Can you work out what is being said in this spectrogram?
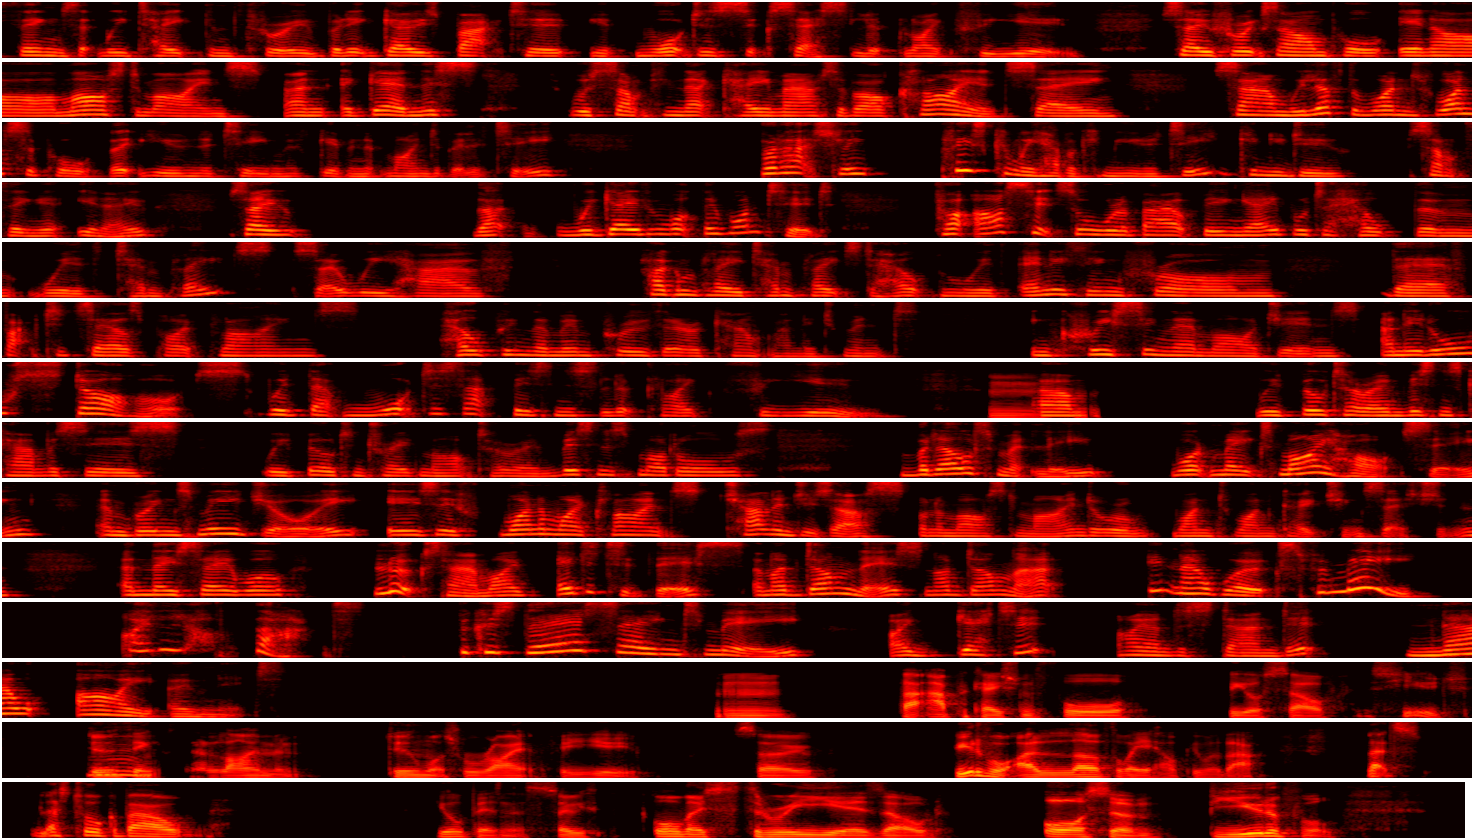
things that we take them through but it goes back to you know, what does success look like for you? So for example in our masterminds and again this was something that came out of our clients saying sam we love the one one support that you and the team have given at mindability but actually please can we have a community? Can you do something you know? So that we gave them what they wanted for us it's all about being able to help them with templates. So we have plug and play templates to help them with anything from their factored sales pipelines helping them improve their account management increasing their margins. And it all starts with that what does that business look like for you? Mm. um, we've built our own business canvases. We've built and trademarked our own business models but ultimately what makes my heart sing and brings me joy is if one of my clients challenges us on a mastermind or a one-to-one coaching session and they say well look sam i've edited this and i've done this and i've done that it now works for me. I love that because they're saying to me, I get it, I understand it. Now I own it. Mm. That application for for yourself is huge. Doing mm. things in alignment, doing what's right for you. So beautiful. I love the way you help people with that. Let's let's talk about your business. So almost three years old. Awesome beautiful.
